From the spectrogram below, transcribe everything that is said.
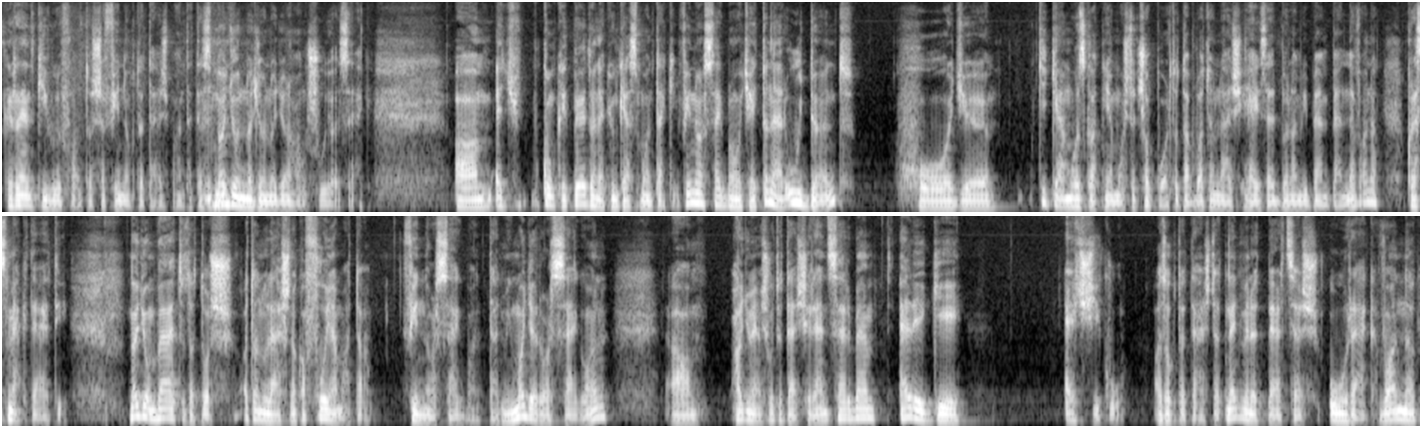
rendkívül fontos a finnoktatásban, tehát ezt uh-huh. nagyon-nagyon-nagyon hangsúlyozzák. A, egy konkrét példa, nekünk ezt mondták Finnországban, hogyha egy tanár úgy dönt, hogy ki kell mozgatnia most a csoportot abban a tanulási helyzetből, amiben benne vannak, akkor ezt megteheti. Nagyon változatos a tanulásnak a folyamata Finnországban. Tehát még Magyarországon a hagyományos oktatási rendszerben eléggé egysíkú az oktatás. Tehát 45 perces órák vannak,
